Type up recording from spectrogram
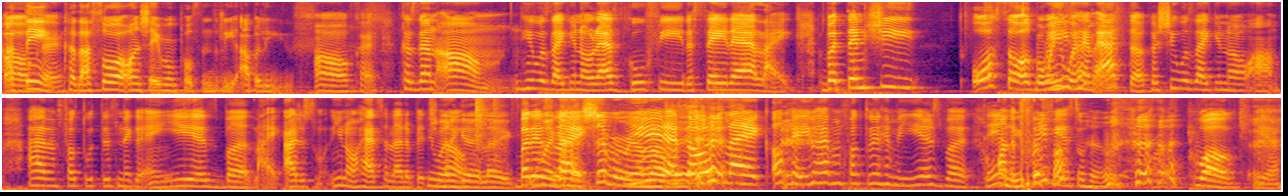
I Oh, think okay. because I saw it on Shade Room post and delete. I believe. Oh, okay. Cause then um he was like, you know, that's goofy to say that, like but then she also he with him that- after because she was like, you know, um, I haven't fucked with this nigga in years, but like I just you know had to let a bitch You know. get like, but it's wanna get her like shivering. yeah, so it's like okay, you haven't fucked with him in years, but Damn, on the previous, with him. well, yeah,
